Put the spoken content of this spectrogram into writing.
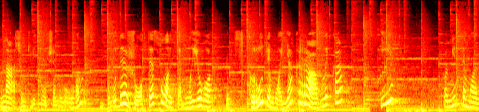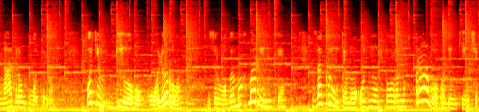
нашим квітучим лугом буде жовте сонце. Ми його скрутимо як равлика і помістимо над роботою. Потім білого кольору зробимо хмаринки. Закрутимо одну сторону вправо один кінчик,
